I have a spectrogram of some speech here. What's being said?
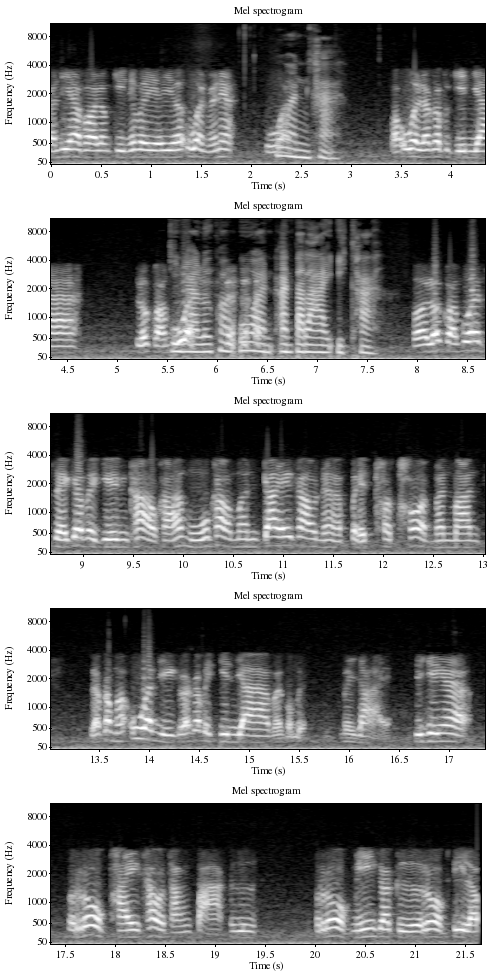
กันเดียพอลองกินเข้าไปเยอะๆอ้วนไหมเนี่ยอ้วนค่ะ พออ้วนแล้วก็ไปกินยาลดความกินอ้วนยาลดความอ้วนอันตรายอีกค่ะ พอลดความอ้วนเสร็จก็ไปกินข้าวขาหมูข้าวมันไก่ข้าวหนาเป็ดทอดทอดมันมันๆแล้วก็มาอ้วนอีกแล้วก็ไปกินยามันก็ไม่ไม่ได้ จริงๆอะโรคภัยเข้าทางปากคือ โรคนี้ก็คือโรคที่เรา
